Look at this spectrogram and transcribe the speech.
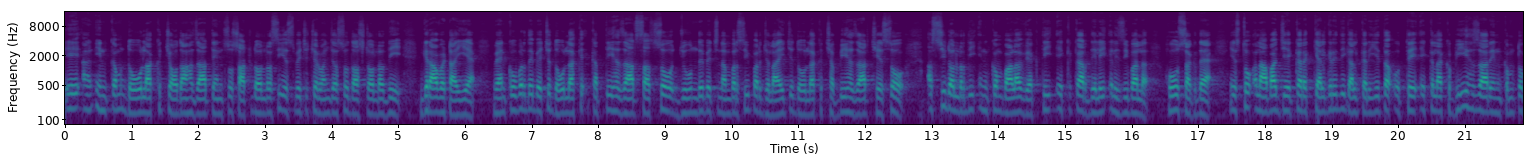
ਇਹ ਅ, ਇਨਕਮ 214360 ਡਾਲਰ ਸੀ। ਇਸ ਵਿੱਚ 5410 ਡਾਲਰ ਦੀ ਗਿਰਾਵਟ ਆਈ ਹੈ। ਵੈਨਕੂਵਰ ਦੇ ਵਿੱਚ 231700 ਜੂਨ ਦੇ ਵਿੱਚ ਨੰਬਰ ਸੀ ਪਰ ਜੁਲਾਈ 'ਚ 226680 ਡਾਲਰ ਦੀ ਇਨਕਮ ਵਾਲਾ ਵਿਅਕਤੀ ਇੱਕ ਘਰ ਦੇ ਲਈ ਐਲੀਜੀਬਲ ਹੋ ਸਕਦਾ ਹੈ। ਇਸ ਤੋਂ ਇਲਾਵਾ ਜੇਕਰ ਕੈਲਗਰੀ ਦੀ ਗੱਲ ਕਰੀਏ ਤਾਂ ਉੱਥੇ 120000 ਇਨਕਮ ਤੋਂ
